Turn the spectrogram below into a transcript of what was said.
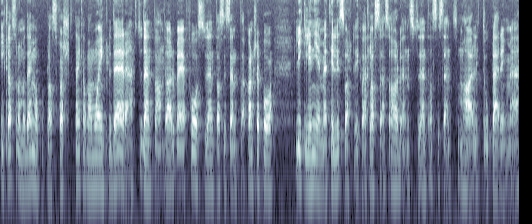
i klasserommet, den må på plass først. Jeg tenker at Man må inkludere studentene i arbeidet, få studentassistenter. Kanskje på lik linje med tillitsvalgte i hver klasse, så har du en studentassistent som har litt opplæring med,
